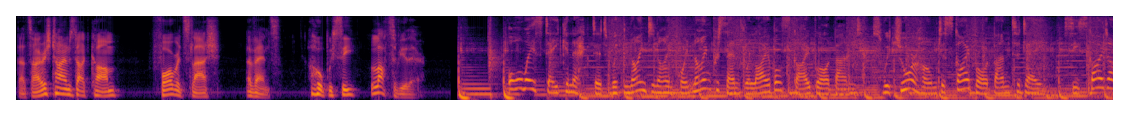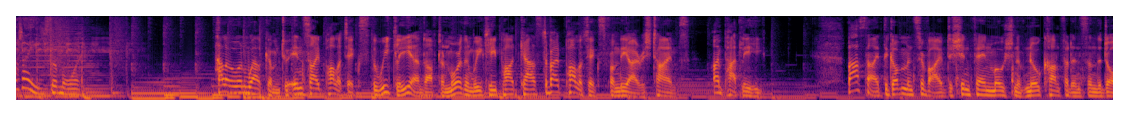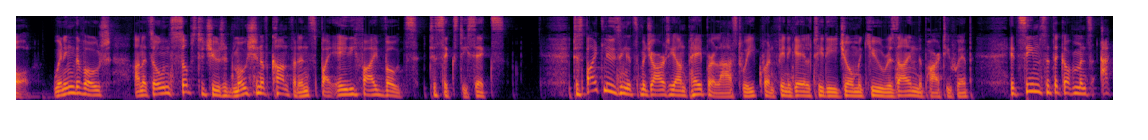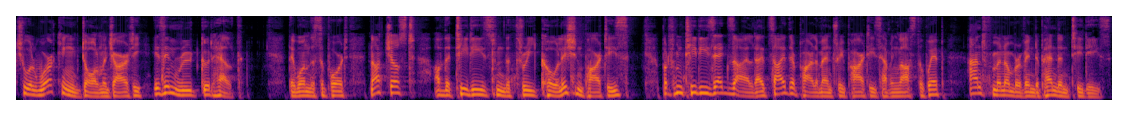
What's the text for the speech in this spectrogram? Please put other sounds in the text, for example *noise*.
That's irishtimes.com forward slash events. I hope we see lots of you there. Always stay connected with 99.9% reliable Sky Broadband. Switch your home to Sky Broadband today. See sky.ie for more. Hello and welcome to Inside Politics, the weekly and often more than weekly podcast about politics from the Irish Times. I'm Pat Leahy. Last night, the government survived a Sinn Féin motion of no confidence in the Dáil winning the vote on its own substituted motion of confidence by 85 votes to 66. Despite losing its majority on paper last week when Fine Gael TD Joe McHugh resigned the party whip, it seems that the government's actual working Dáil majority is in rude good health. They won the support not just of the TDs from the three coalition parties, but from TDs exiled outside their parliamentary parties having lost the whip and from a number of independent TDs.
